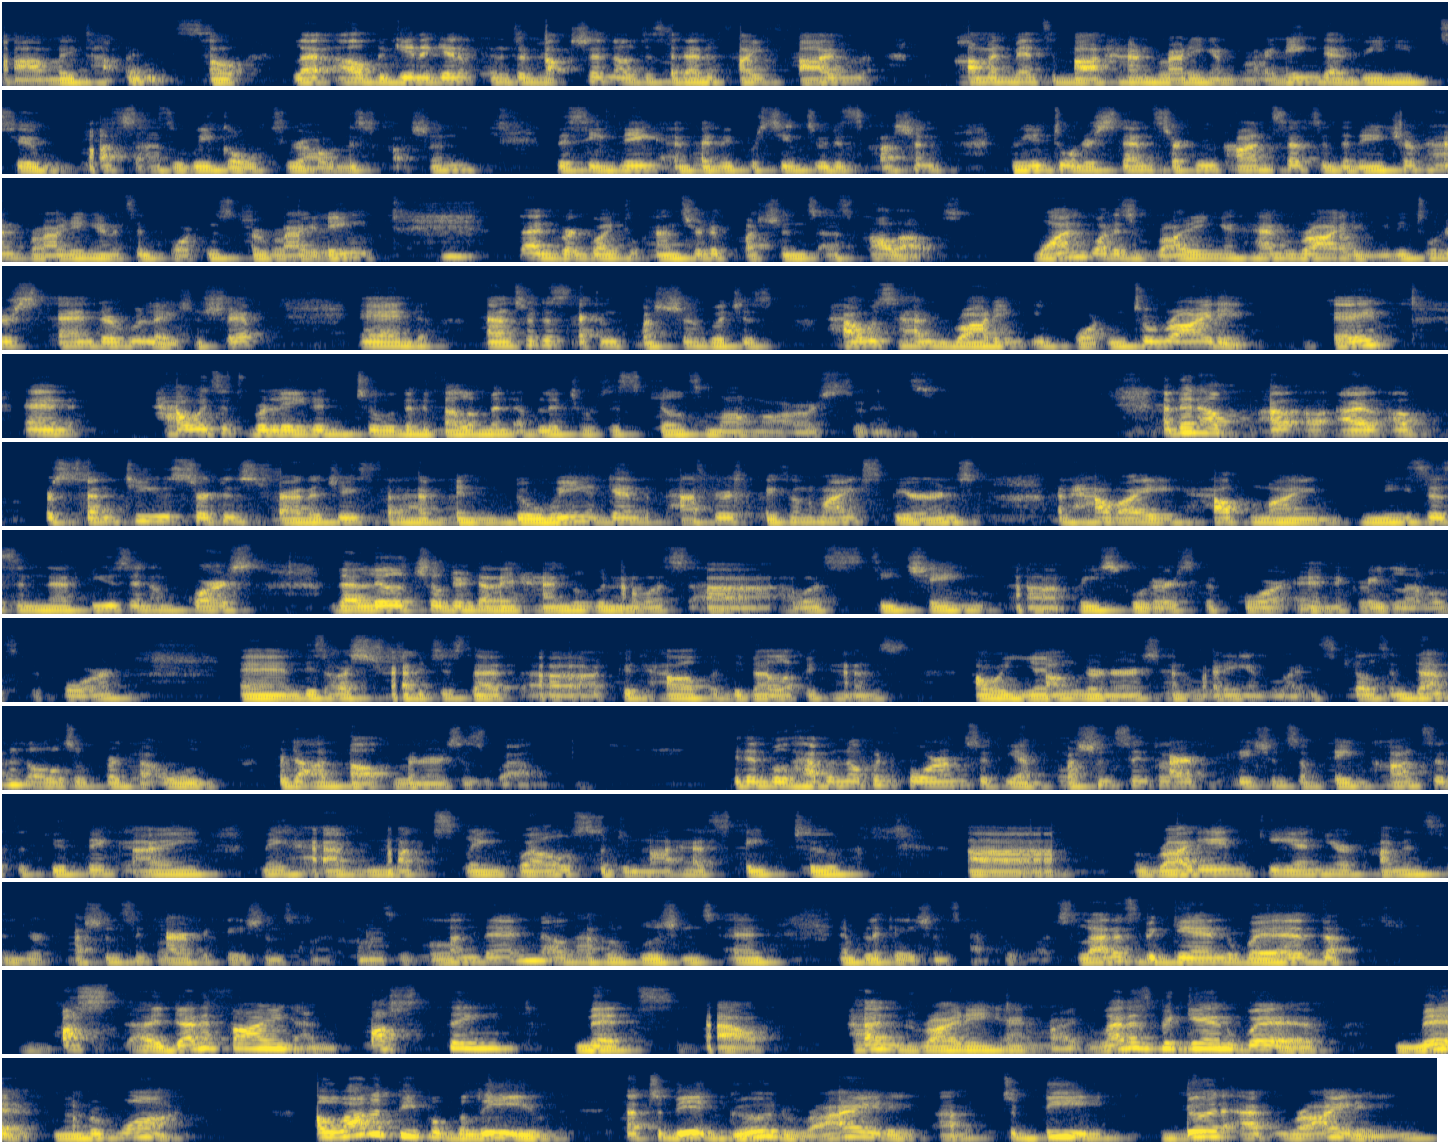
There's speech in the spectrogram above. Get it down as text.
uh, my topic. So let, I'll begin again with introduction. I'll just identify five common myths about handwriting and writing that we need to bust as we go through our discussion this evening and then we proceed to discussion. We need to understand certain concepts and the nature of handwriting and its importance to writing. And we're going to answer the questions as follows. One, what is writing and handwriting? We need to understand their relationship and answer the second question, which is how is handwriting important to writing? Okay. And how is it related to the development of literacy skills among our students? And then I'll, I'll, I'll, present to you certain strategies that I have been doing again the past years based on my experience and how I help my nieces and nephews and of course the little children that I handled when I was uh, I was teaching uh, preschoolers before and the grade levels before. And these are strategies that uh, could help develop enhance our young learners handwriting and writing skills and definitely also for the old for the adult learners as well. And then we'll have an open forum. So if you have questions and clarifications of vague concepts that you think I may have not explained well, so do not hesitate to uh, write in, key in your comments and your questions and clarifications on the comments with London. I'll have conclusions and implications afterwards. Let us begin with bust, identifying and busting myths about handwriting and writing. Let us begin with myth number one. A lot of people believe that to be a good writing, uh, to be good at writing,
